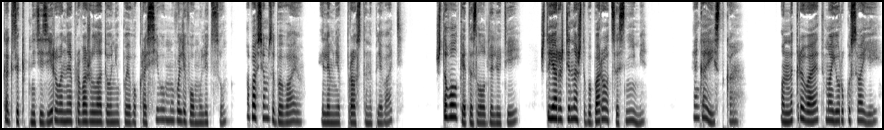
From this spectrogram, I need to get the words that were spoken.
Как загипнотизированная провожу ладонью по его красивому волевому лицу. Обо всем забываю. Или мне просто наплевать. Что волки — это зло для людей. Что я рождена, чтобы бороться с ними. Эгоистка. Он накрывает мою руку своей,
